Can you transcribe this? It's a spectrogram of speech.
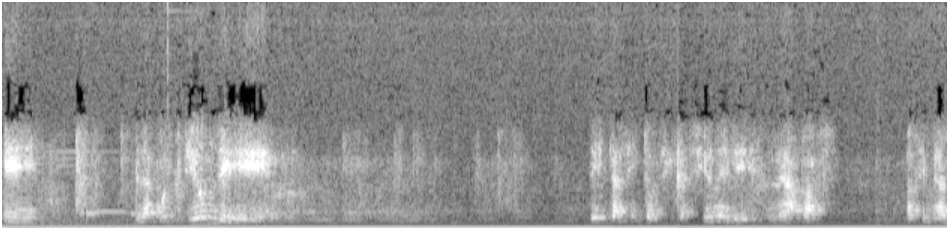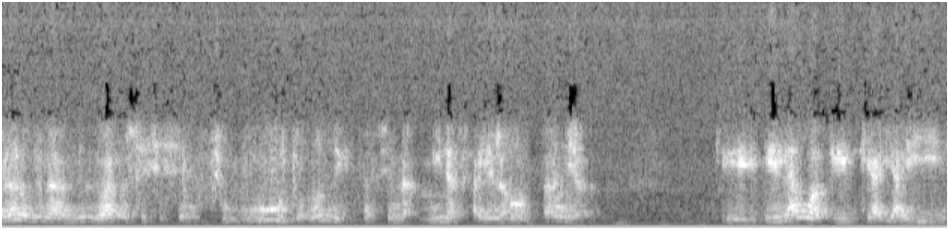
Eh, la cuestión de, de estas intoxicaciones de napas, así me hablaron de, una, un lugar, no sé si es en Chubut o dónde, están haciendo unas minas ahí en la montaña. Que el agua que, que hay ahí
